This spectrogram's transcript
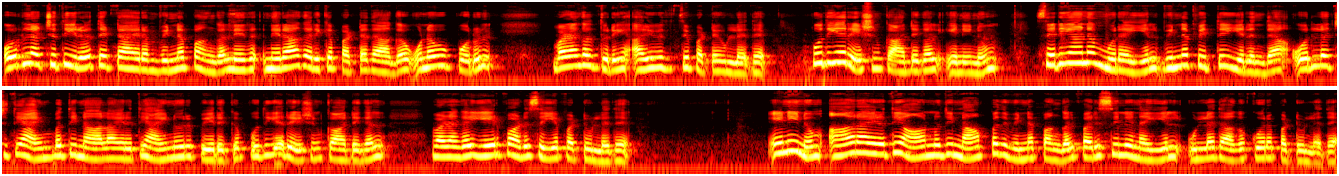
ஒரு லட்சத்து இருபத்தெட்டாயிரம் விண்ணப்பங்கள் நிர நிராகரிக்கப்பட்டதாக உணவுப் பொருள் வழங்கல் துறை அறிவிக்கப்பட்டுள்ளது புதிய ரேஷன் கார்டுகள் எனினும் சரியான முறையில் விண்ணப்பித்து இருந்த ஒரு லட்சத்தி ஐம்பத்தி நாலாயிரத்தி ஐநூறு பேருக்கு புதிய ரேஷன் கார்டுகள் வழங்க ஏற்பாடு செய்யப்பட்டுள்ளது. எனினும் ஆறாயிரத்தி அறுநூற்றி நாற்பது விண்ணப்பங்கள் பரிசீலனையில் உள்ளதாக கூறப்பட்டுள்ளது.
